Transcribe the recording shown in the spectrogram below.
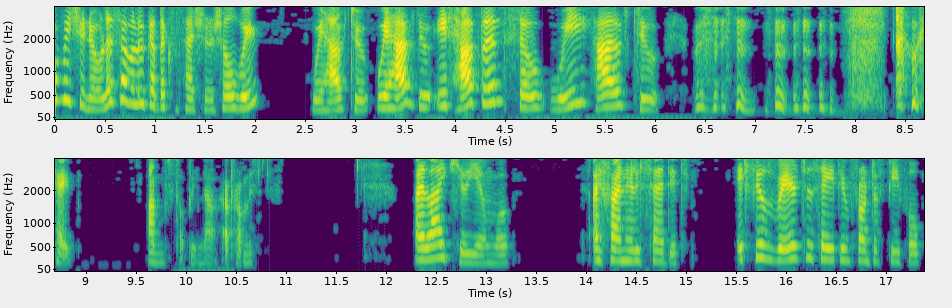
of which, you know, let's have a look at the confession, shall we? We have to. We have to. It happened, so we have to. okay. I'm stopping now, I promise. I like you, Yeonwoo. I finally said it. It feels weird to say it in front of people.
